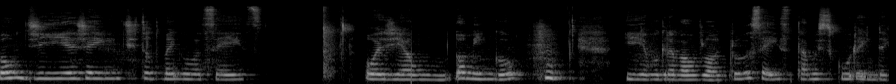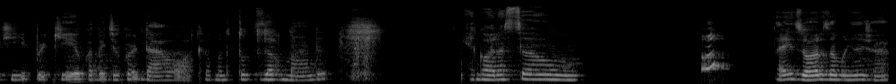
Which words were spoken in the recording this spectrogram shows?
Bom dia, gente, tudo bem com vocês? Hoje é um domingo e eu vou gravar um vlog pra vocês. Tá muito escuro ainda aqui porque eu acabei de acordar, ó, a cama tá toda desarrumada. E agora são 10 horas da manhã já.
